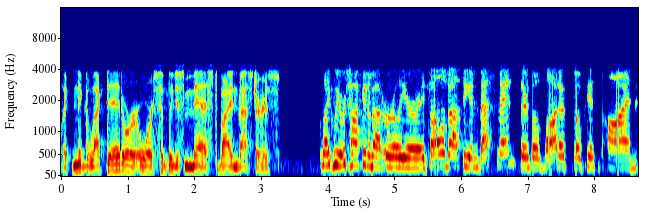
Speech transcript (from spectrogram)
like neglected or, or simply just missed by investors? Like we were talking about earlier, it's all about the investments. There's a lot of focus on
